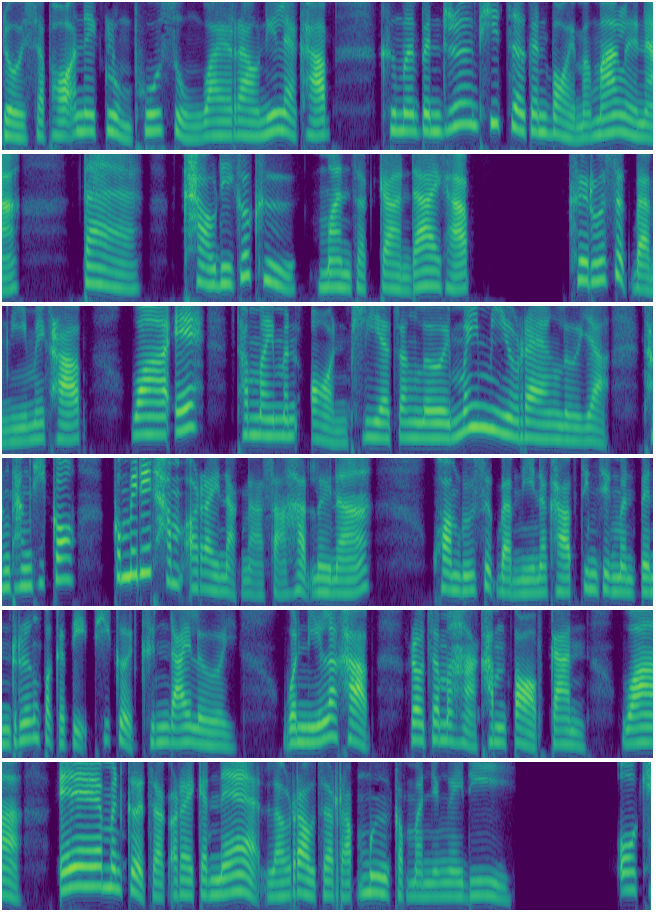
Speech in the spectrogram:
โดยเฉพาะในกลุ่มผู้สูงวัยเรานี่แหละครับ คือมันเป็นเรื่องที่เจอกันบ่อยมาก ๆ เลยนะ แต่ข่าวดีก็คือมันจัดการได้ครับ เคยรู้สึกแบบนี้ไหมครับ ว่า เอ๊ะทำไมมันอ่อนเพลียจังเลย ไม่มีแรงเลยอะทั้งๆที่ก็ก็ไม่ได้ทำอะไรหนักหนาสาหัสเลยนะ ความรู้สึกแบบนี้นะครับ จริง ๆ มันเป็นเรื่องปกติที่เกิดขึ้นได้เลย วันนี้ล่ะครับ เราจะมาหาคำตอบกันว่า เอ๊มันเกิดจากอะไรกันแน่ แล้วเราจะรับมือกับมันยังไงดี โอเค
